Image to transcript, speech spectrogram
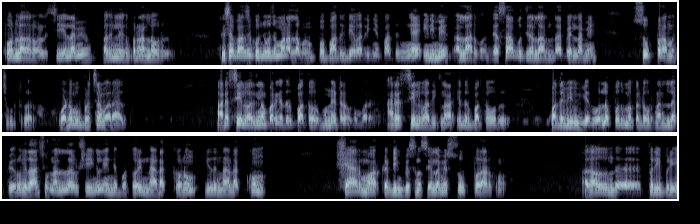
பொருளாதார வளர்ச்சி எல்லாமே பதினேழுக்கு அப்புறம் நல்ல ஒரு ரிஷபராசி கொஞ்சம் கொஞ்சமாக நல்லா பண்ணு இப்போ பார்த்துக்கிட்டே வர்றீங்க பார்த்துக்குங்க இனிமேல் நல்லா இருக்கும் தசாபத்தி நல்லா இருந்தால் இப்போ எல்லாமே சூப்பராக அமைச்சு கொடுத்துருவாரு. உடம்பு பிரச்சனை வராது. அரசியல்வாதிகளாம் பாருங்க எதிர்பார்த்த ஒரு முன்னேற்றம் இருக்கும் பாருங்க. அரசியல்வாதிக்கெல்லாம் எதிர்பார்த்த ஒரு பதவி உயர்வோ இல்லை பொதுமக்கள்கிட்ட ஒரு நல்ல பேரோ ஏதாச்சும் ஒரு நல்ல விஷயங்கள் என்னை பொறுத்தவரை நடக்கணும். இது நடக்கும். ஷேர் மார்க்கெட்டிங் பிஸ்னஸ் எல்லாமே சூப்பராக இருக்கும். அதாவது இந்த பெரிய பெரிய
